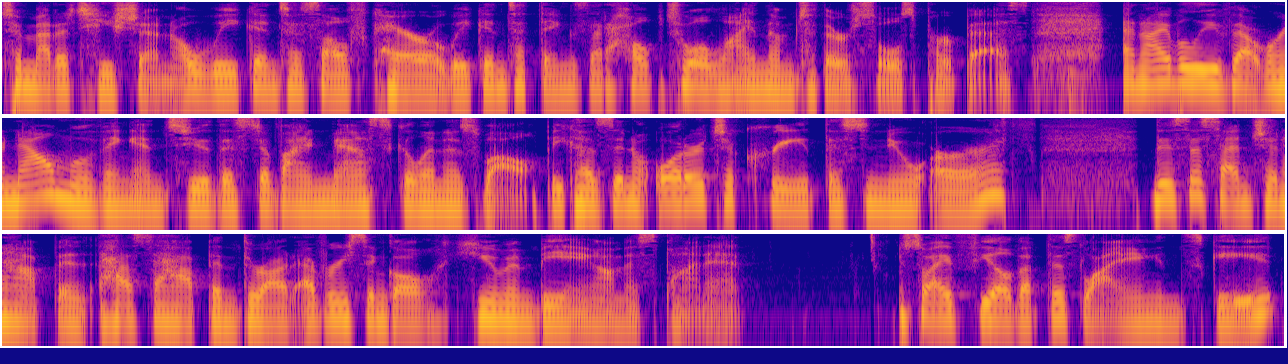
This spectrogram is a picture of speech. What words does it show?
to meditation, awaken to self care, awaken to things that help to align them to their soul's purpose. And I believe that we're now moving into this divine masculine as well, because in order to create this new earth, this ascension happen, has to happen throughout every single human being on this planet. So I feel that this Lion's Gate,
